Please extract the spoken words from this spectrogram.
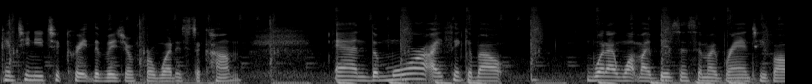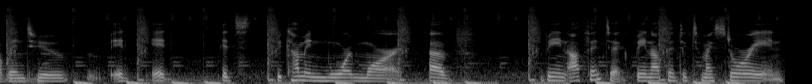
continue to create the vision for what is to come. And the more I think about what I want my business and my brand to evolve into, it it it's becoming more and more of being authentic, being authentic to my story, and,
